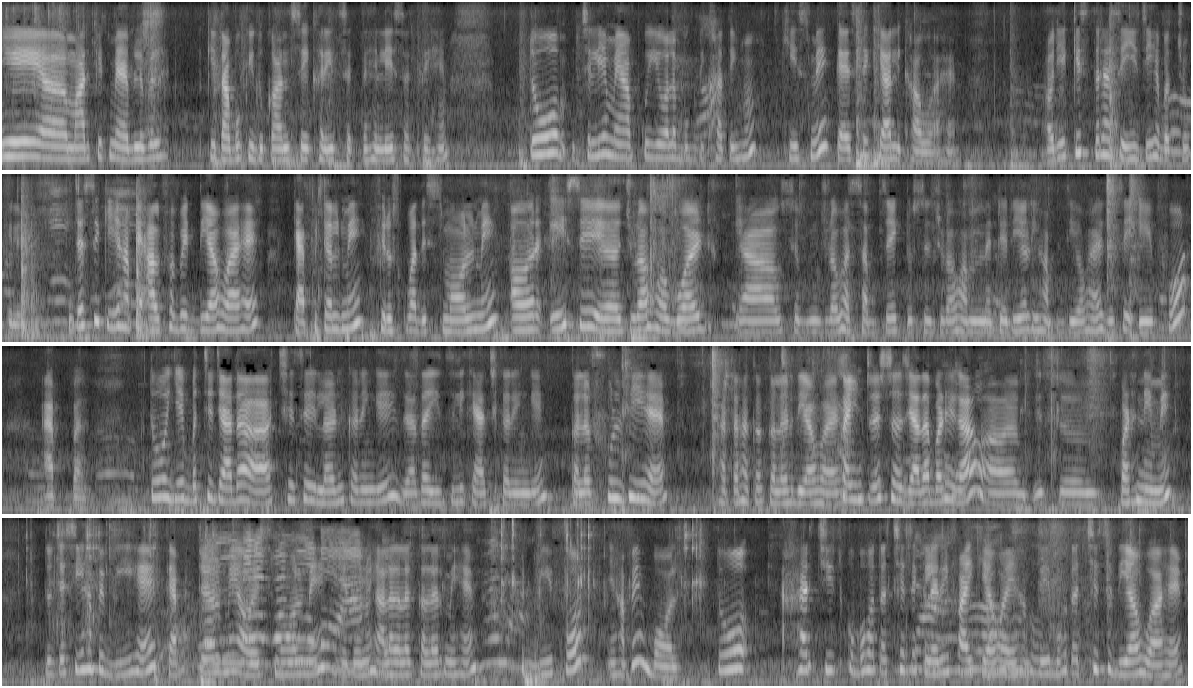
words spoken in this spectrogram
ये आ, मार्केट में अवेलेबल किताबों की दुकान से ख़रीद सकते हैं ले सकते हैं। तो चलिए मैं आपको ये वाला बुक दिखाती हूँ कि इसमें कैसे क्या लिखा हुआ है। और ये किस तरह से इजी है बच्चों के लिए? जैसे कि यहाँ पे अल्फ़ाबेट दिया हुआ है कैपिटल में, फिर उसके बाद स्मॉल में, और ए से जुड़ा हुआ वर्ड या उससे जुड़ा हुआ सब्जेक्ट उससे जुड़ा हुआ मटेरियल यहाँ पे दिया हुआ है, जैसे ए फॉर एप्पल तो ये बच्चे ज़्यादा अच्छे से लर्न करेंगे, ज़्यादा इजीली कैच करेंगे. कलरफुल भी है, हर तरह का कलर दिया हुआ है. का इंटरेस्ट ज़्यादा बढ़ेगा इस पढ़ने में. तो जैसे यहाँ पे बी है कैपिटल में और स्मॉल में, ये दोनों ही अलग अलग कलर में है। फिर बी फोर यहाँ पे बॉल तो हर चीज़ को बहुत अच्छे से क्लैरिफाई किया हुआ है, यहाँ पे बहुत अच्छे से दिया हुआ है।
